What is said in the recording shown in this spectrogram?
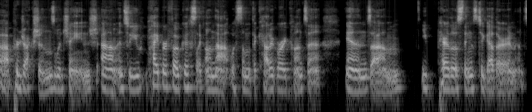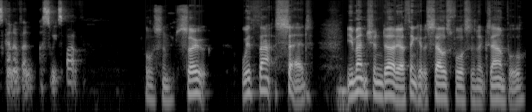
uh, projections would change. Um, and so you hyper focus like on that with some of the category content and um, you pair those things together and it's kind of a, a sweet spot. Awesome. So with that said you mentioned earlier i think it was salesforce as an example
